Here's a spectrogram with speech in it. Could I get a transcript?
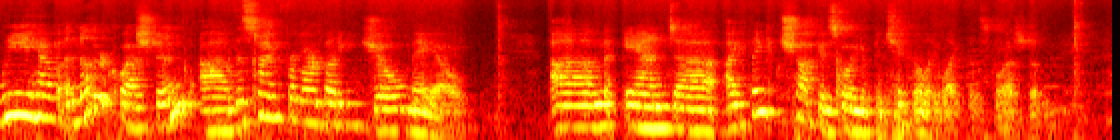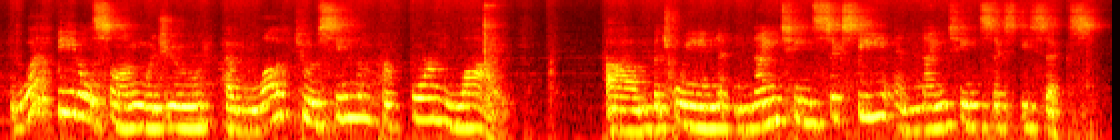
we have another question, uh, this time from our buddy Joe Mayo. Um, and uh, I think Chuck is going to particularly like this question. What Beatles song would you have loved to have seen them perform live um, between 1960 and 1966?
